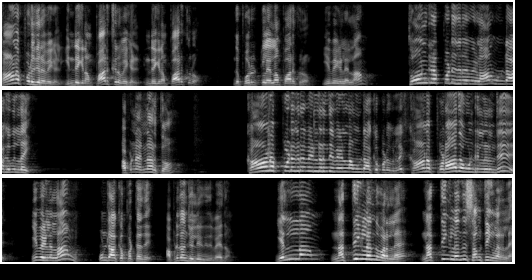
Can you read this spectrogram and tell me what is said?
காணப்படுகிறவைகள். இன்றைக்கு நாம் பார்க்கிறவைகள். இன்றைக்கு நாம் பார்க்கிறோம். இந்த பொருட்களை எல்லாம் பார்க்கிறோம். இவைகளெல்லாம் தோன்றப்படுகிறவைகளால் உண்டாகவில்லை. அப்படின்னா என்ன அர்த்தம்? காணப்படுகிறவையிலிருந்து இவையெல்லாம் உண்டாக்கப்படவில்லை. காணப்படாத ஒன்றிலிருந்து இவைகளெல்லாம் உண்டாக்கப்பட்டது. அப்படிதான் சொல்லியிருக்குது வேதம். எல்லாம் நத்திங்லேருந்து வரல. நத்திங்லேருந்து சம்திங் வரல.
